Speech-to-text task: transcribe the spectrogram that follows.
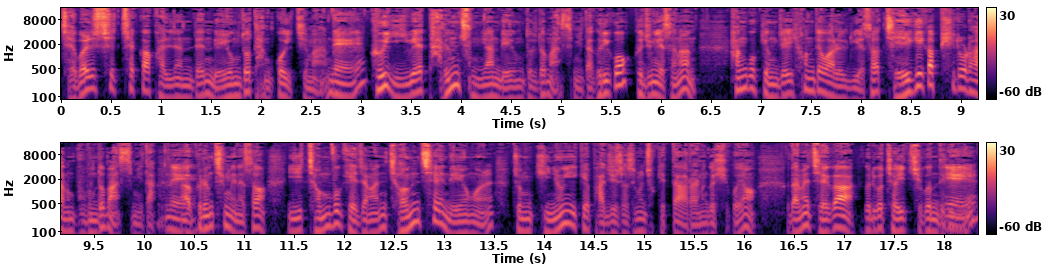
재벌 시책과 관련된 내용도 담고 있지만 네. 그 이외에 다른 중요한 내용들도 많습니다. 그리고 그 중에서는 한국 경제의 현대화를 위해서 재개가 필요로 하는 부분도 많습니다. 네. 아, 그런 측면에서 이 정부 개정안 전체 내용을 좀 균형 있게 봐주셨으면 좋겠다라는 것이고요. 그다음에 제가 그리고 저희 직원들이 네.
